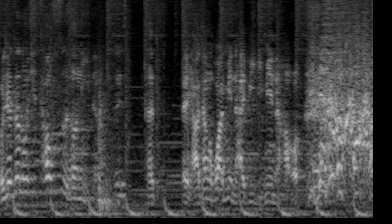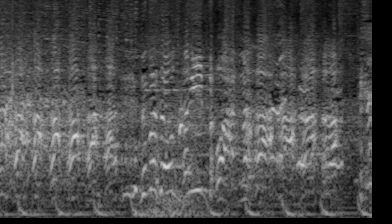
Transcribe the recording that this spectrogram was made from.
我觉得这东西超适合你的，呃，哎，好像外面的还比里面的好。怎么揉成一团啊？真的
